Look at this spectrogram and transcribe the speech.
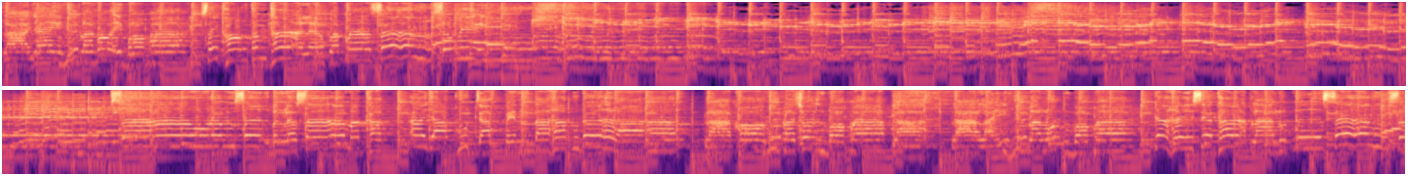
ปลาใหญ่หรือปลาน้อยบอกมา ใส่ของทำท่าแล้วกลับมาเสิงสวิงสาวรำเสิงเบิ่งแล้วสามาคักอาอยากรู้จักเป็นตาหักเด้อลา คอหือปลาชนบอกมาปลา ปลาไหลหือปลาลดบอกมา อย่าให้เสียท่าปลาหลุดมือเสิงส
